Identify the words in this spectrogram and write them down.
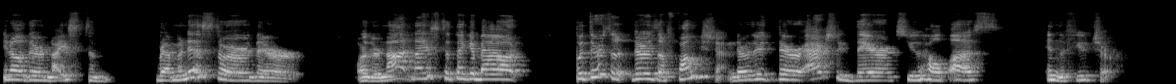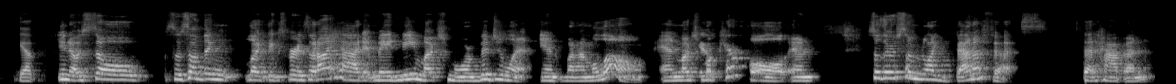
you know, they're nice to reminisce or they're or they're not nice to think about. But there's a there's a function. They're they're actually there to help us in the future. Yep. You know, so so something like the experience that I had, it made me much more vigilant in when I'm alone and much yep. more careful. And so there's some like benefits that happen.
